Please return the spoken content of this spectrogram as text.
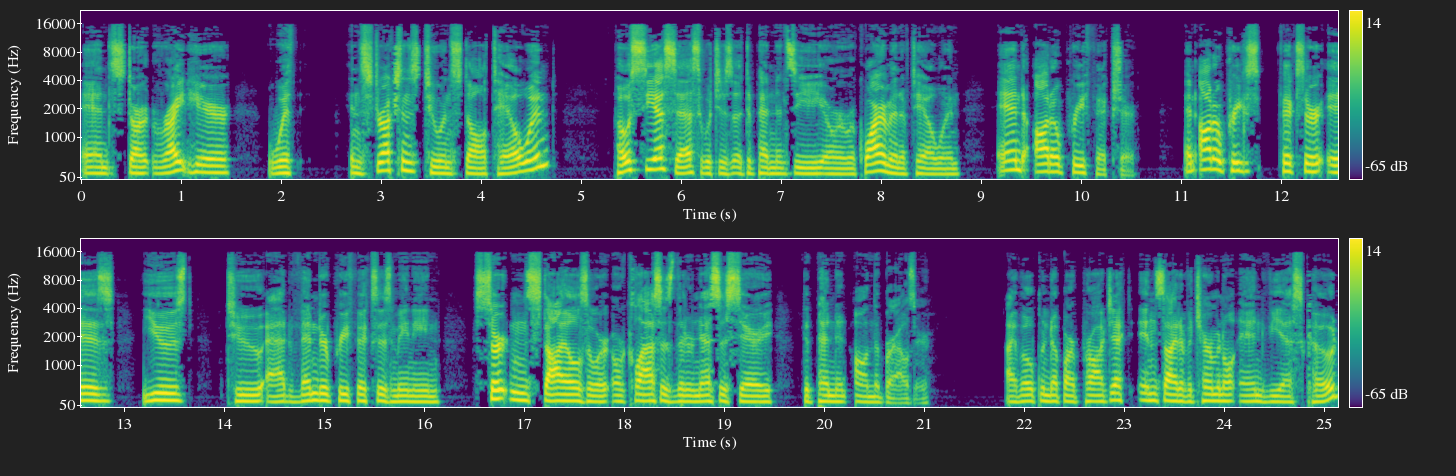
and start right here with instructions to install Tailwind, PostCSS, which is a dependency or a requirement of Tailwind, and Auto Prefixer. And Auto Prefixer is used to add vendor prefixes, meaning certain styles or, or classes that are necessary dependent on the browser. I've opened up our project inside of a terminal and VS Code.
